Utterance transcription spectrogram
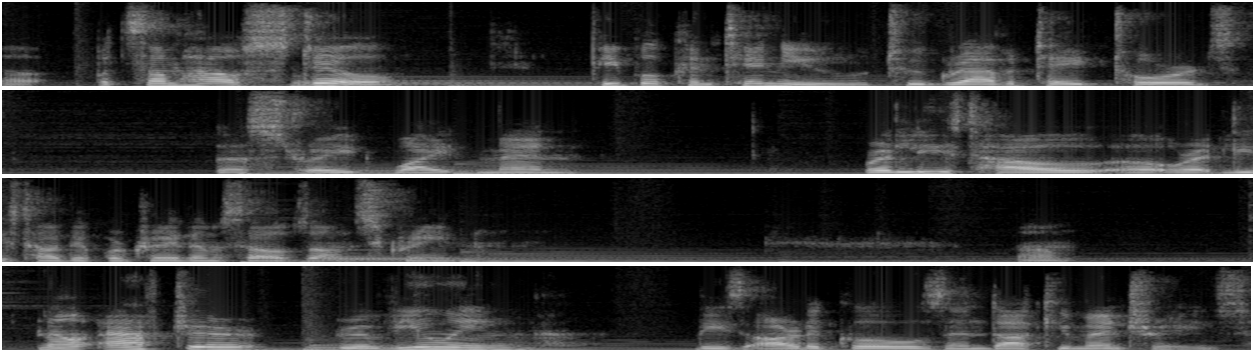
uh, but somehow still people continue to gravitate towards the straight white men, or at least how, uh, or at least how they portray themselves on screen. Um, now, after reviewing these articles and documentaries,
